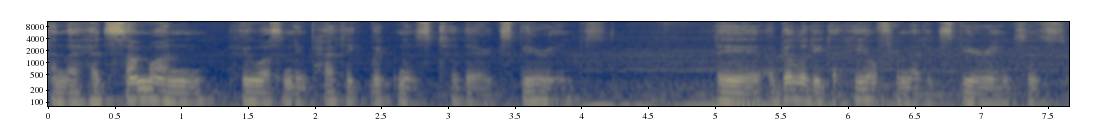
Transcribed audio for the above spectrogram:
and they had someone who was an empathic witness to their experience, their ability to heal from that experience is,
